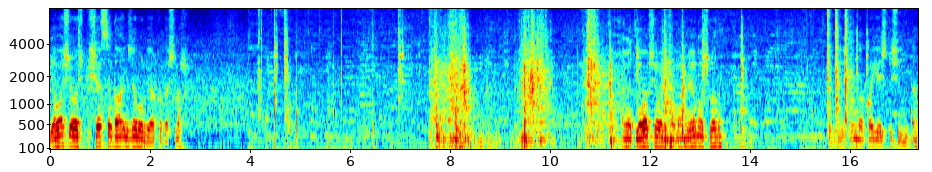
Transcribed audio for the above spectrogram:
Yavaş yavaş pişerse daha güzel oluyor arkadaşlar. Evet yavaş yavaş kabarmaya başladı. 5-10 dakika geçti şimdiden.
